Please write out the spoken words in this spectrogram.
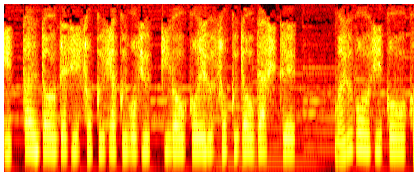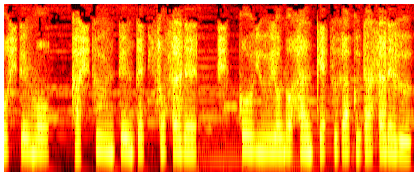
一般道で時速150キロを超える速度を出して、丸棒事故を起こしても、過失運転で起訴され、執行猶予の判決が下される。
